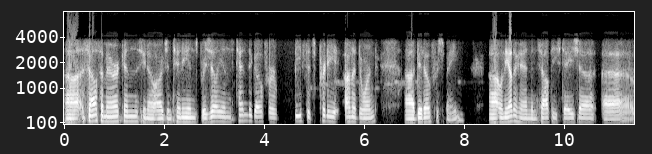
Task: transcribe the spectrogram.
Uh, South Americans, you know, Argentinians, Brazilians tend to go for beef that's pretty unadorned. Uh, ditto for Spain. Uh, on the other hand, in Southeast Asia, uh,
